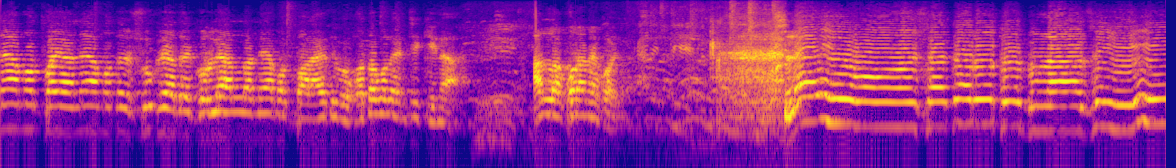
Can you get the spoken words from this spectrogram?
নিয়ামত পায়া নিয়ামতের শুকরিয়া আদায় করলে আল্লাহ নিয়ামত বাড়ায় দেব কথা বলেন ঠিক কিনা আল্লাহ কোরআনে কয় لئن شكرتم لأزيدنكم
